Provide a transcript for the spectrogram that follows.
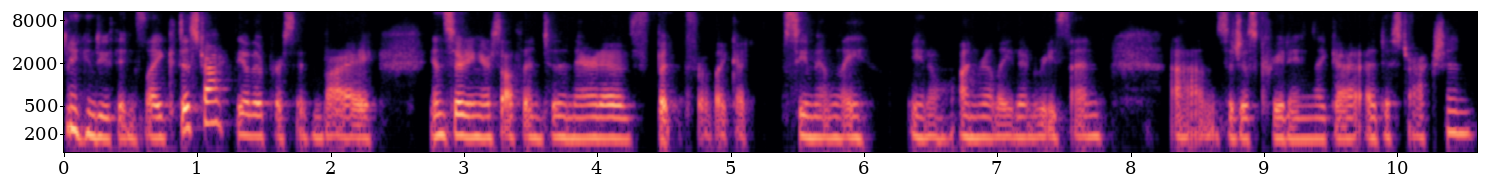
you can do things like distract the other person by inserting yourself into the narrative, but for like a seemingly you know unrelated reason um, so just creating like a, a distraction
